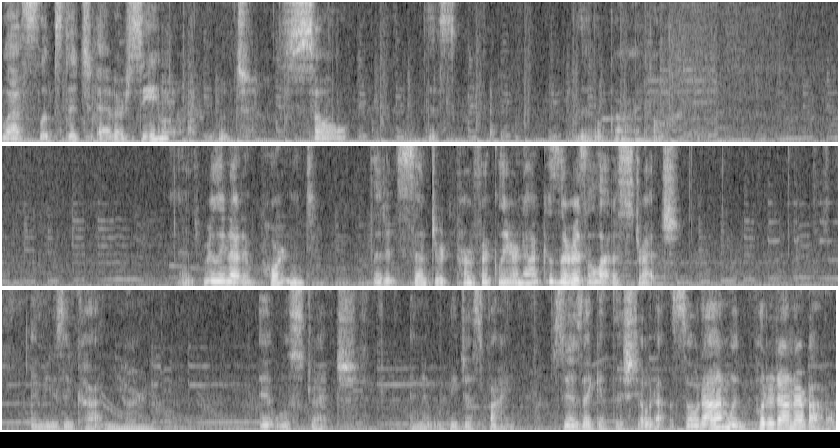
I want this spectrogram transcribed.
last slip stitch at our seam, sew really not important that it's centered perfectly or not because there is a lot of stretch. I'm using cotton yarn. It will stretch and it will be just fine. As soon as I get this sewed on, sewed on we will put it on our bottle.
